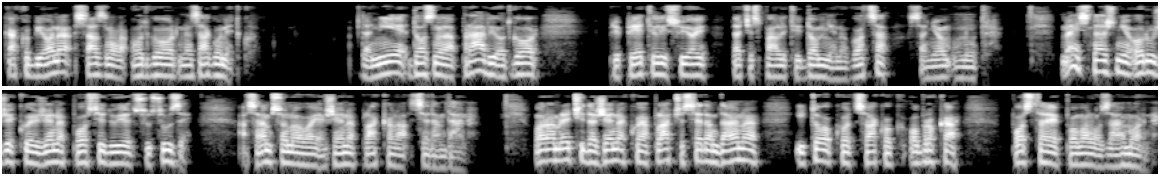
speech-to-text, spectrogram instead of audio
kako bi ona saznala odgovor na zagonetku. Da nije doznala pravi odgovor, priprijetili su joj da će spaliti dom njenog oca sa njom unutra. Najsnažnije oružje koje žena posjeduje su suze, a Samsonova je žena plakala sedam dana. Moram reći da žena koja plače sedam dana i to kod svakog obroka postaje pomalo zamorna.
